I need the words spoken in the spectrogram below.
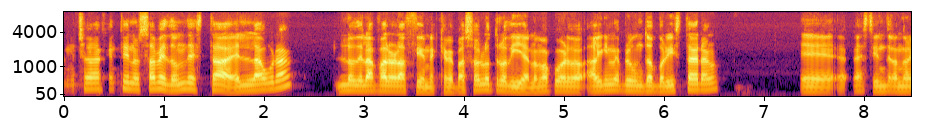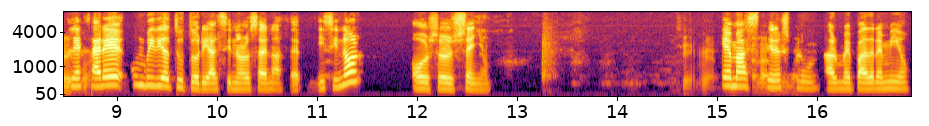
mucha gente no sabe dónde está, ¿eh, Laura? Lo de las valoraciones, que me pasó el otro día, no me acuerdo. Alguien me preguntó por Instagram. Eh, estoy entrando ahí. Les haré un video tutorial si no lo saben hacer. Y si no, os lo enseño. ¿Qué más quieres preguntarme, padre mío?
